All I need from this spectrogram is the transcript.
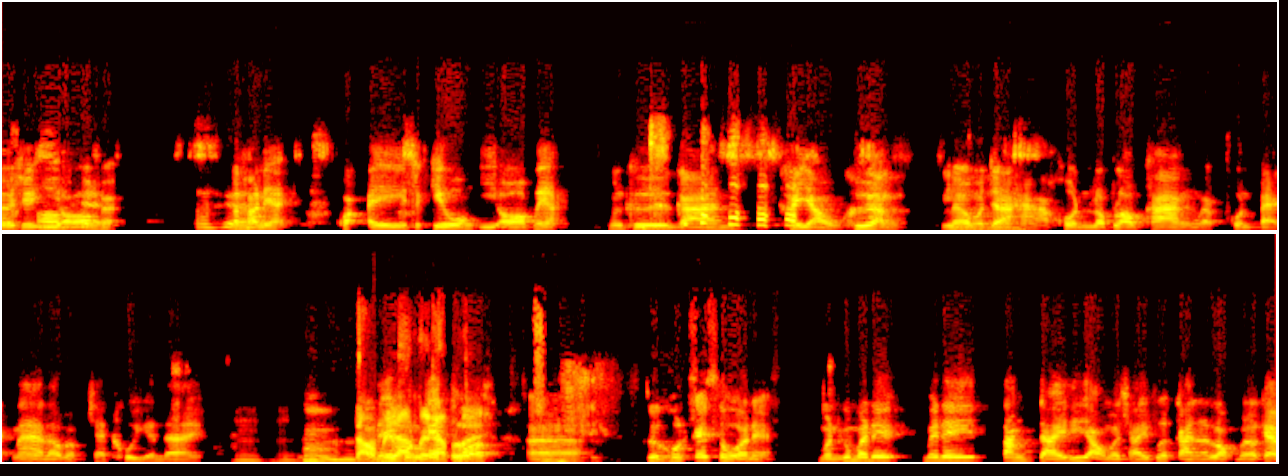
อ ชื่อโอเค eOk อะโอเคแล้วคราวเนี้ยไอสกิลของ eOk เนี่ย มันคือการเขย่าเครื่อง แล้วมันจะหาคนรอบๆข้างแบบคนแปลกหน้าแล้วแบบแชทคุยกันได้ อืมอืมอืมเดาไม่ยากเลยแอปอะไรเอ่อ คือคนใกล้ตัวเนี่ย มันก็ไม่ได้ไม่ได้ตั้งใจที่จะเอามาใช้เพื่อการนั้นหรอกมันก็แค่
